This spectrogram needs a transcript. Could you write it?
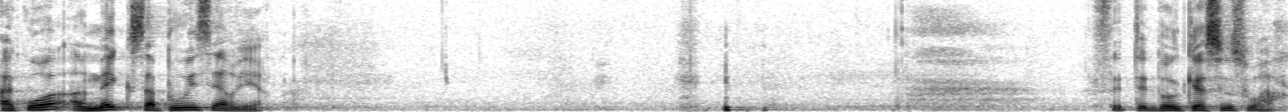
à quoi un mec ça pouvait servir. C'était le cas ce soir.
